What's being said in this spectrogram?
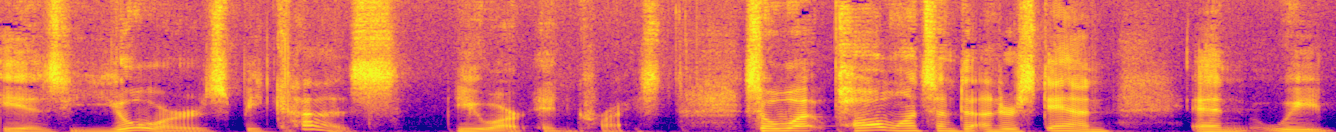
is yours because you are in Christ. So, what Paul wants them to understand, and we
